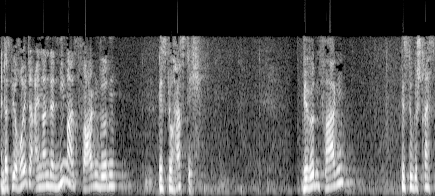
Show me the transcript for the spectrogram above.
dass wir heute einander niemals fragen würden, bist du hastig? Wir würden fragen, bist du gestresst.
